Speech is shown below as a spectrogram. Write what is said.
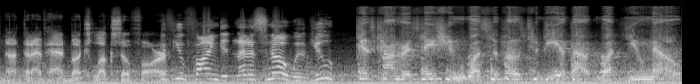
Not that I've had much luck so far. If you find it, let us know, will you? This conversation was supposed to be about what you know,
